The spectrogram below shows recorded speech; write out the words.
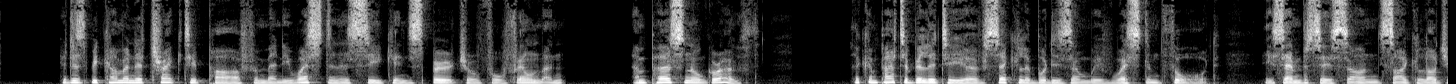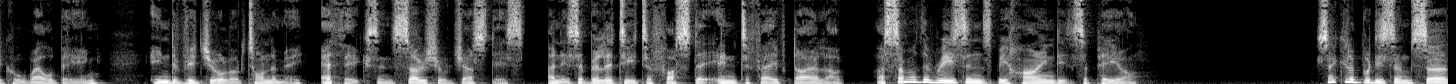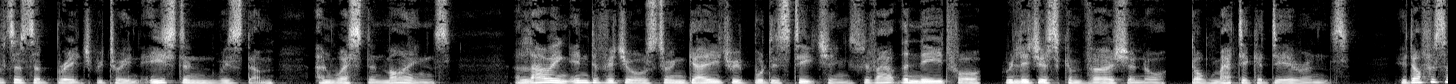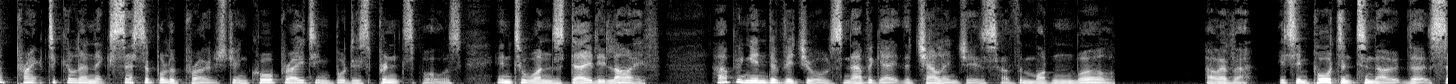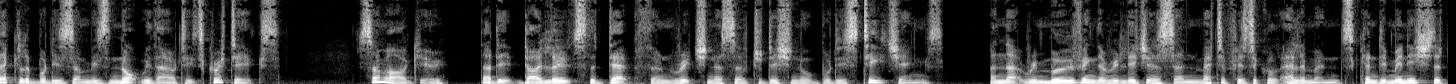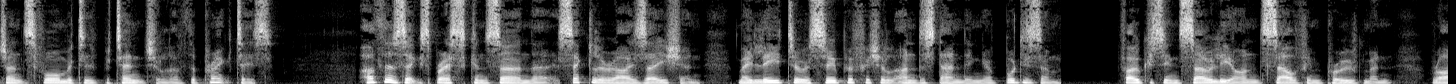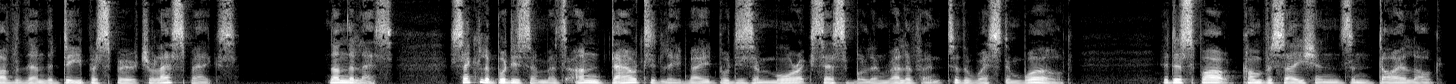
it has become an attractive path for many Westerners seeking spiritual fulfillment and personal growth. The compatibility of secular Buddhism with Western thought, its emphasis on psychological well being, individual autonomy, ethics, and social justice, and its ability to foster interfaith dialogue are some of the reasons behind its appeal. Secular Buddhism serves as a bridge between Eastern wisdom and Western minds, allowing individuals to engage with Buddha's teachings without the need for religious conversion or dogmatic adherence. It offers a practical and accessible approach to incorporating Buddhist principles into one's daily life helping individuals navigate the challenges of the modern world. However, it's important to note that secular Buddhism is not without its critics. Some argue that it dilutes the depth and richness of traditional Buddhist teachings, and that removing the religious and metaphysical elements can diminish the transformative potential of the practice. Others express concern that secularization may lead to a superficial understanding of Buddhism, focusing solely on self improvement rather than the deeper spiritual aspects. Nonetheless, secular Buddhism has undoubtedly made Buddhism more accessible and relevant to the Western world. It has sparked conversations and dialogue,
